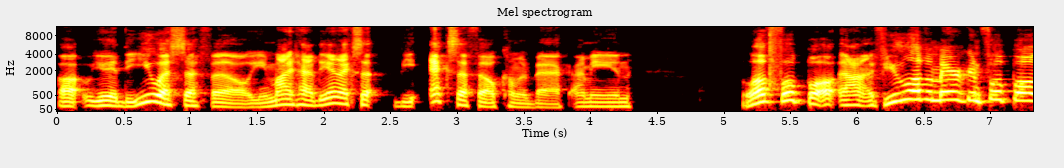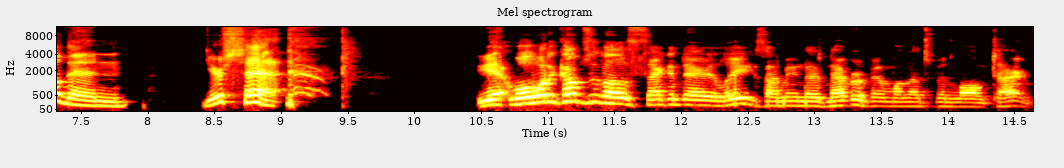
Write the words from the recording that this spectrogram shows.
uh, you had the USFL, you might have the NX, the XFL coming back. I mean, love football. Uh, if you love American football, then you're set. yeah, well, when it comes to those secondary leagues, I mean, there's never been one that's been long term.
